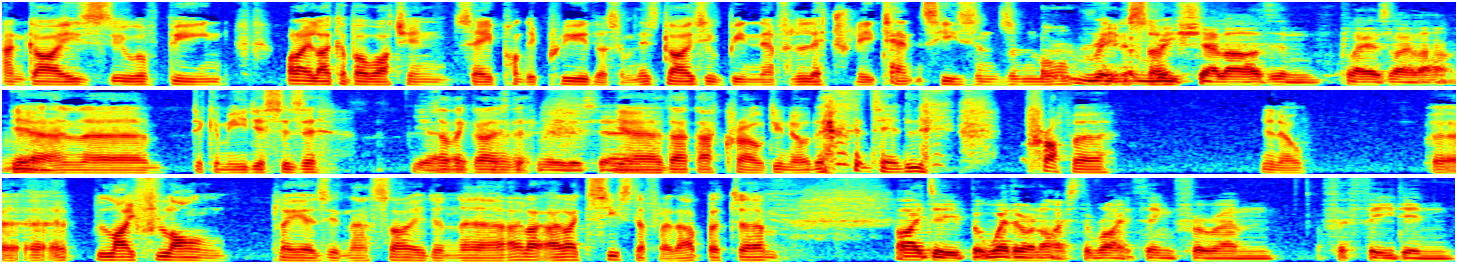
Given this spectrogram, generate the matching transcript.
and guys who have been, what I like about watching, say, Pontypridd or something, there's guys who've been there for literally ten seasons and more. side. Reece Shellard and players like that. Yeah, and uh, Dicomidis, is it? Yeah, Is that the guy Chris that- Dicomidis, yeah. that that crowd. You know, they're, they're proper, you know, uh, uh, lifelong players in that side, and uh, I like I like to see stuff like that. But um, I do, but whether or not it's the right thing for um, for feeding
